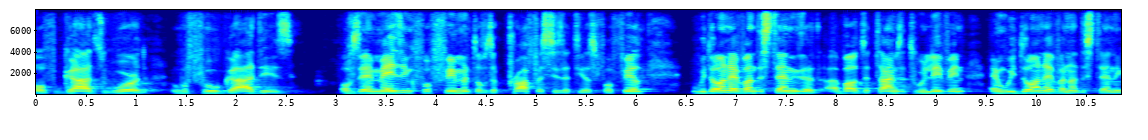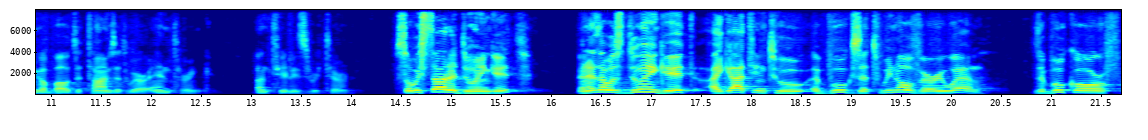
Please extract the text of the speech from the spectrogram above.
of God's word, of who God is, of the amazing fulfillment of the prophecies that He has fulfilled. We don't have understanding that, about the times that we live in, and we don't have an understanding about the times that we are entering until His return. So we started doing it, and as I was doing it, I got into a book that we know very well the book of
